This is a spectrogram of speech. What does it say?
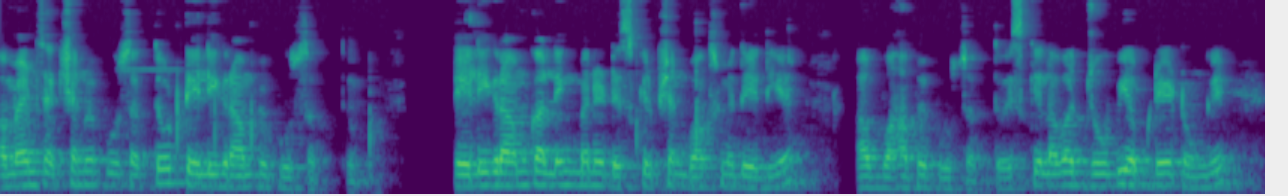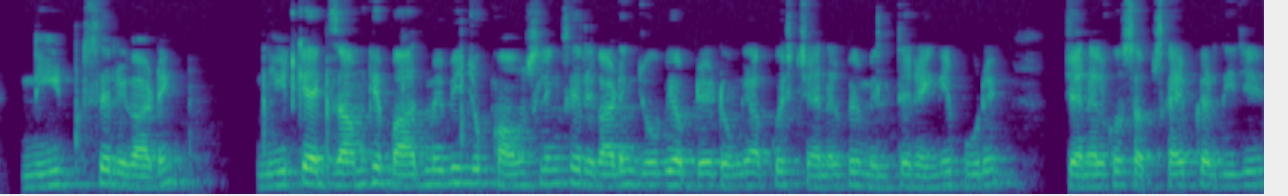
कमेंट सेक्शन में पूछ सकते हो टेलीग्राम पर पूछ सकते हो। टेलीग्राम का लिंक मैंने डिस्क्रिप्शन बॉक्स में दे दिया आप वहाँ पर पूछ सकते हो। इसके अलावा जो भी अपडेट होंगे नीट से रिगार्डिंग नीट के एग्ज़ाम के बाद में भी जो काउंसलिंग से रिगार्डिंग जो भी अपडेट होंगे, आपको इस चैनल पे मिलते रहेंगे पूरे। चैनल को सब्सक्राइब कर दीजिए।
